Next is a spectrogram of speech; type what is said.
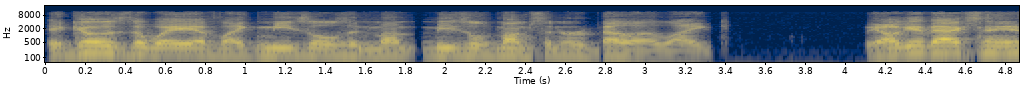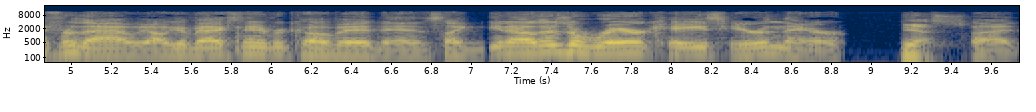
it goes the way of like measles and mum, measles mumps and rubella like we all get vaccinated for that. We all get vaccinated for covid. And it's like you know there's a rare case here and there Yes, but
